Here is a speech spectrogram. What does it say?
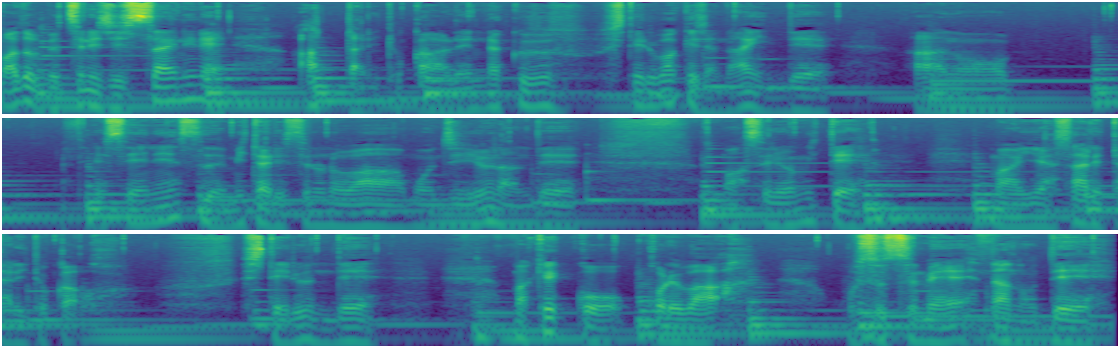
まあ、でも別に実際にね会ったりとか連絡してるわけじゃないんであの SNS 見たりするのはもう自由なんで、まあ、それを見て、まあ、癒されたりとかをしてるんで、まあ、結構これはおすすめなので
